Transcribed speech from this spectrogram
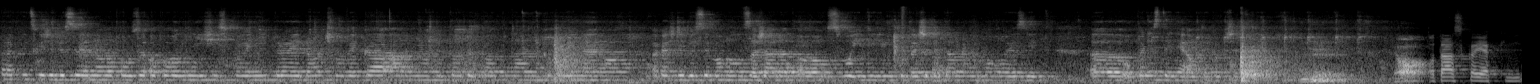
Prakticky, že by se jednalo pouze o pohodlnější spojení pro jednoho člověka a nemělo by to dopad na někoho jiného a každý by si mohl zažádat o svoji výjimku, takže by tam mohlo jezdit uh, úplně stejně auto jako předtím. Mm-hmm. Jo, otázka, jaký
